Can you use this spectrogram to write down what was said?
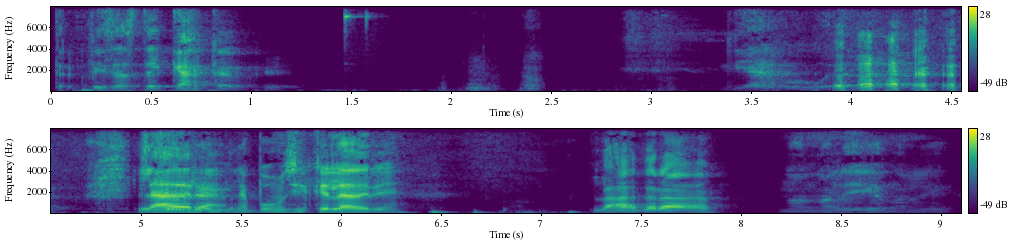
Te pisaste caca, güey. Di algo, güey. Ladra, le podemos decir que ladre. ladra. No, no le digas, no le digas.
